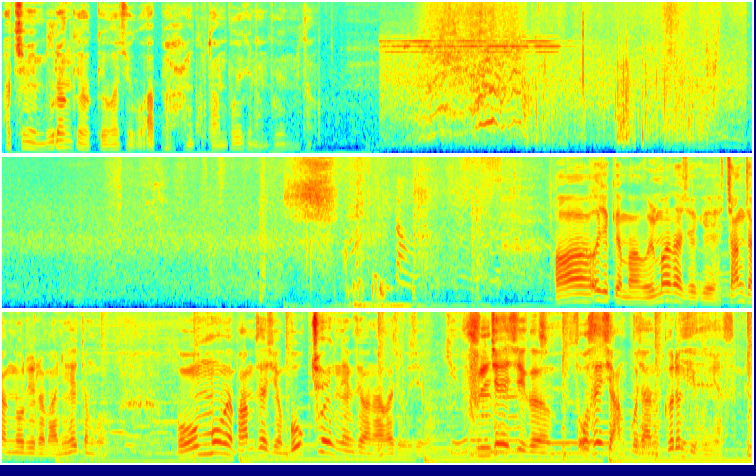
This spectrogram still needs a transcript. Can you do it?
아침에 물 한 개가 껴가지고 앞에 아무것도 안 보이긴 안 보입니다. 아 어저께 막 얼마나 저기 장작놀이를 많이 했던 거. 온몸에 밤새 지금 목초액 냄새가 나가지고 지금 훈제 지금 소세지 안고 자는 그런 기분이었습니다.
